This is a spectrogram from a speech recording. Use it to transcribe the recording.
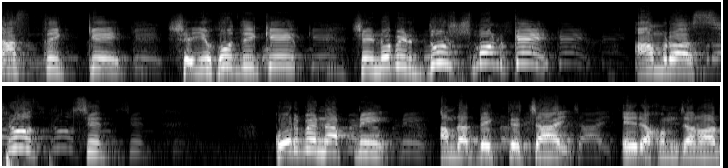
নাস্তিককে, সেই ইহুদিকে, সেই নবীর দুশ্মনকে আমরা করবেন আপনি। আমরা দেখতে চাই এরকম যেন আর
